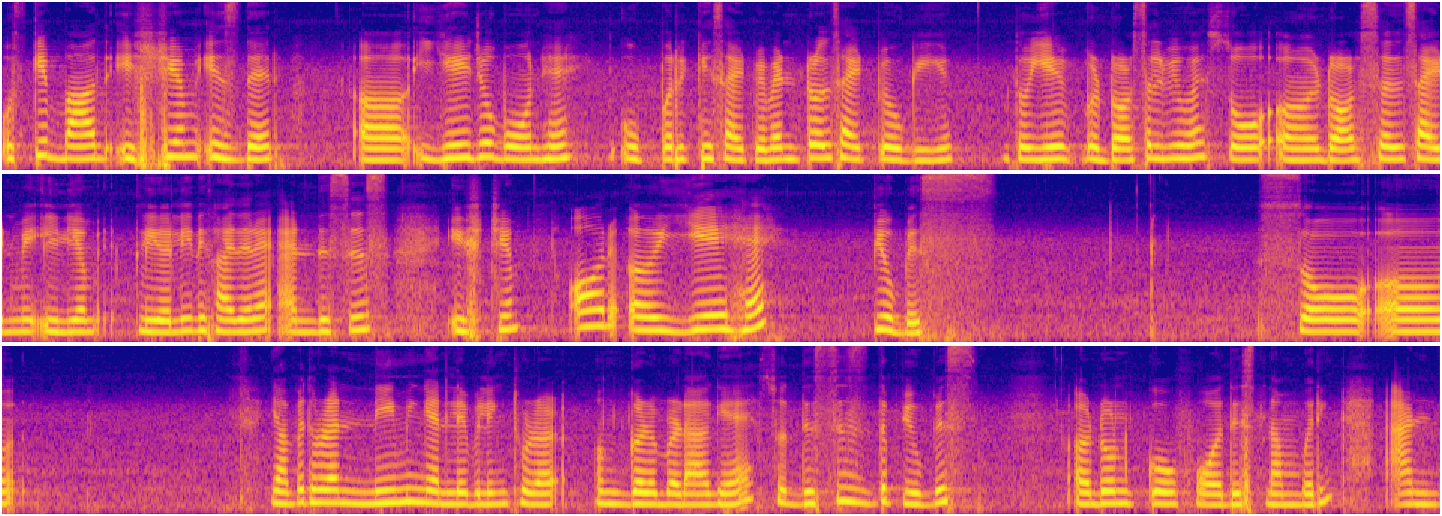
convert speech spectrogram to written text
उसके बाद एशियम इज़ देर ये जो बोन है ऊपर की साइड पे वेंट्रल साइड पे होगी ये तो ये डॉर्सल व्यू है. सो डॉर्सल साइड में इलियम क्लियरली दिखाई दे रहा है. एंड दिस इज़ इश्चियम और uh, ये है प्यूबिस सो uh, यहाँ पे थोड़ा नेमिंग एंड लेबलिंग थोड़ा गड़बड़ा गया है। So this is the pubis don't go for this numbering and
